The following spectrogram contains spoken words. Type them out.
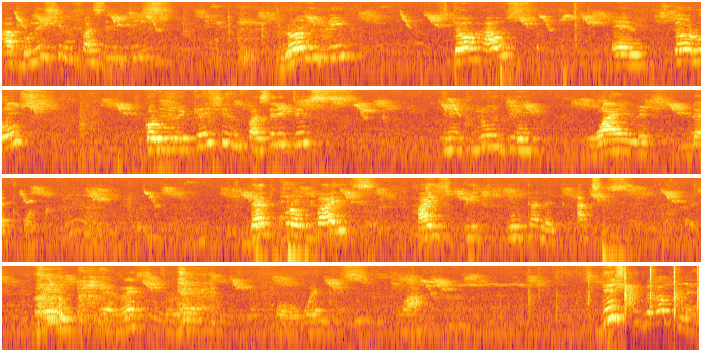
ablution facilities, laundry, storehouse and storerooms, communication facilities, including wireless network. That provides high-speed internet access and a restroom for workers. Wow. This development.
